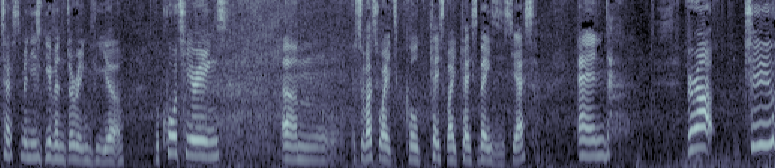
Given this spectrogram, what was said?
testimonies given during the uh, the court hearings. Um, so that's why it's called case by case basis. Yes, and there are two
